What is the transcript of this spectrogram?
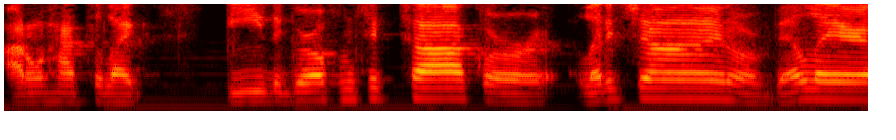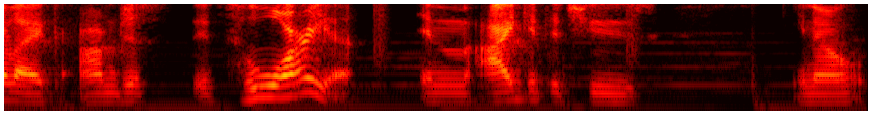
I don't have to like be the girl from TikTok or Let It Shine or Bel Air. Like I'm just, it's who are you? And I get to choose, you know,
